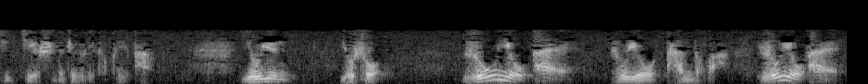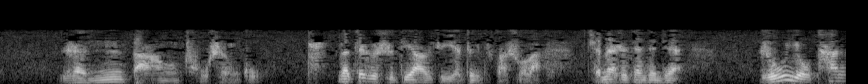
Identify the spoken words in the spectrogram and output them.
解解释的这个里头可以看。有云有说，如有爱，如有贪的话，如有爱，人当出生故。那这个是第二句，也这个地方说了，前面是天天天，如有贪，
